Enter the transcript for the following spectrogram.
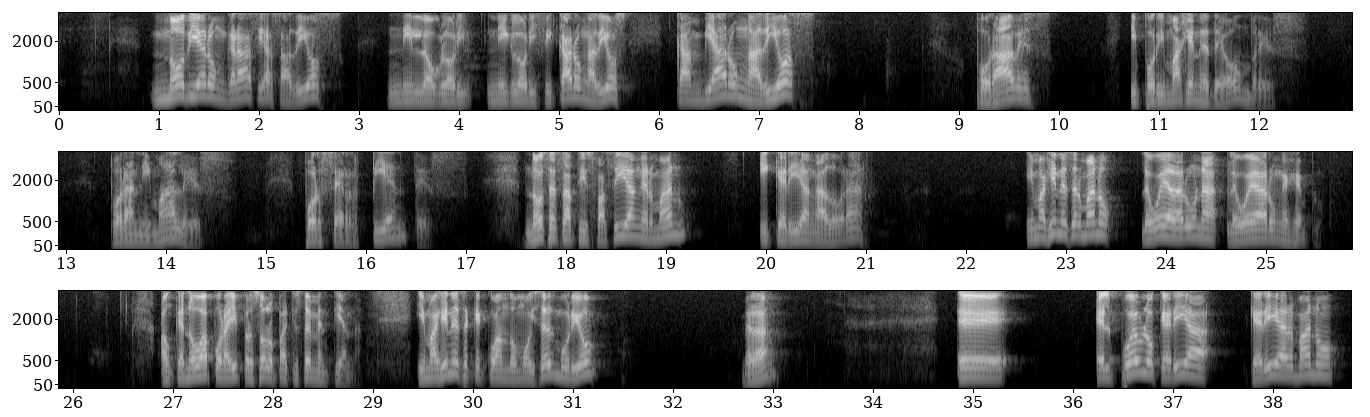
no dieron gracias a Dios, ni, lo ni glorificaron a Dios, cambiaron a Dios por aves, y por imágenes de hombres, por animales, por serpientes. No se satisfacían, hermano, y querían adorar. imagínese hermano, le voy a dar una, le voy a dar un ejemplo. Aunque no va por ahí, pero solo para que usted me entienda. Imagínese que cuando Moisés murió, ¿verdad? Eh, el pueblo quería, quería, hermano,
